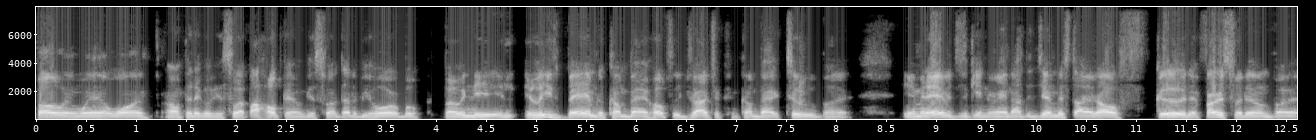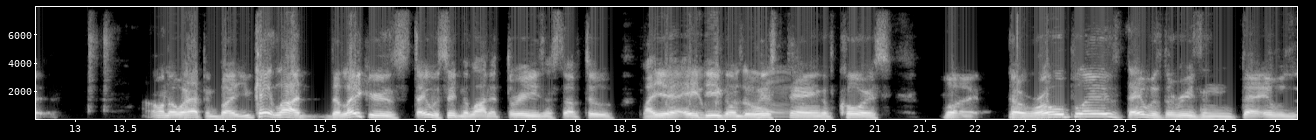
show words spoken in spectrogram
four and win one. I don't think they're gonna get swept. I hope they don't get swept. That'd be horrible. But we need at least Bam to come back. Hopefully, Dragic can come back too. But yeah, I mean, they were just getting ran out the gym. It started off good at first for them, but I don't know what happened. But you can't lie. The Lakers, they was hitting a lot of threes and stuff too. Like, yeah, AD gonna do his uh, thing, of course. But the role players, they was the reason that it was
